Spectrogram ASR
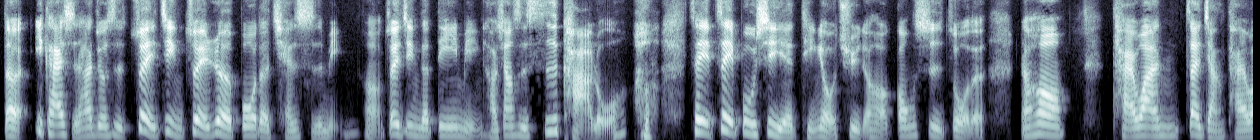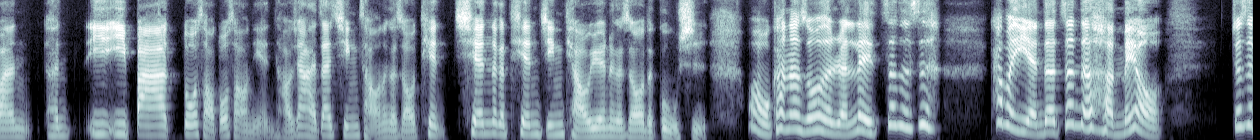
的一开始，它就是最近最热播的前十名啊、哦。最近的第一名好像是斯卡罗，这这部戏也挺有趣的哈、哦，公式做的，然后。台湾在讲台湾很一一八多少多少年，好像还在清朝那个时候天签那个天津条约那个时候的故事。哇，我看那时候的人类真的是他们演的真的很没有，就是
